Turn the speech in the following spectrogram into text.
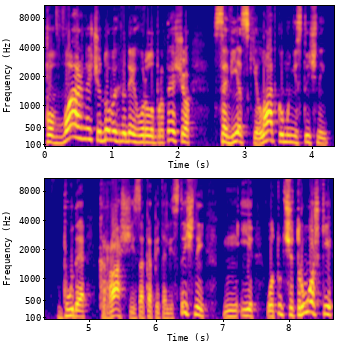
поважних, чудових людей говорило про те, що совєтський лад комуністичний буде кращий за капіталістичний. І отут ще трошки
